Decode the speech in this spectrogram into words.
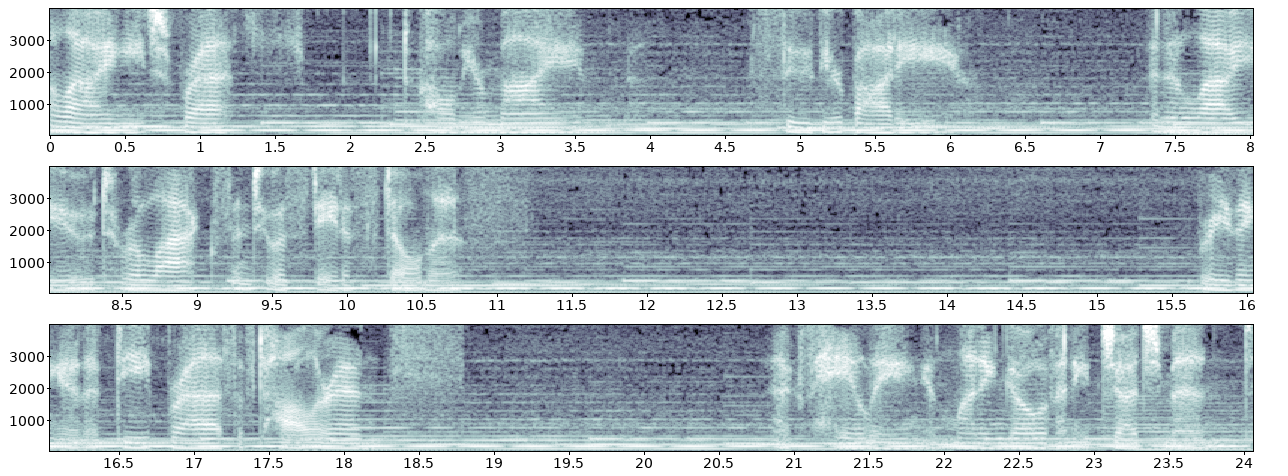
allowing each breath your body and allow you to relax into a state of stillness. Breathing in a deep breath of tolerance. Exhaling and letting go of any judgment,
